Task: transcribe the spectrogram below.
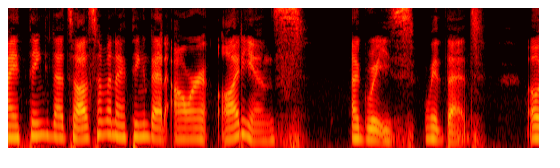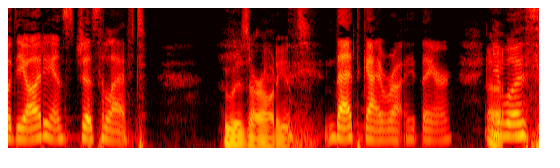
I think that's awesome, and I think that our audience agrees with that. Oh, the audience just left. Who is our audience? That guy right there. he Uh. was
